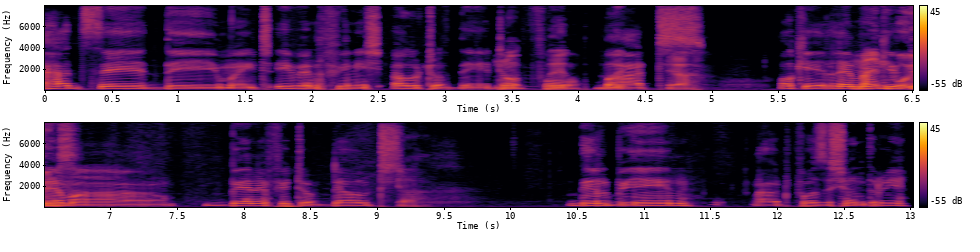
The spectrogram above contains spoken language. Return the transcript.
I had said they might even finish out of the No, top four, they- they- but yeah. okay, let me Nine give points. them a benefit of doubt Yeah. they'll be in at position three.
